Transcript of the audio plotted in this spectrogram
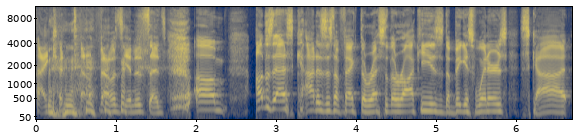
I couldn't tell if that was the end of the sentence. Um, I'll just ask, how does this affect the rest of the Rockies, the biggest winners? Scott,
